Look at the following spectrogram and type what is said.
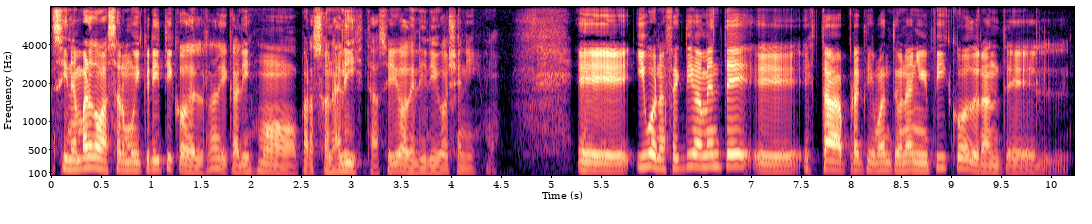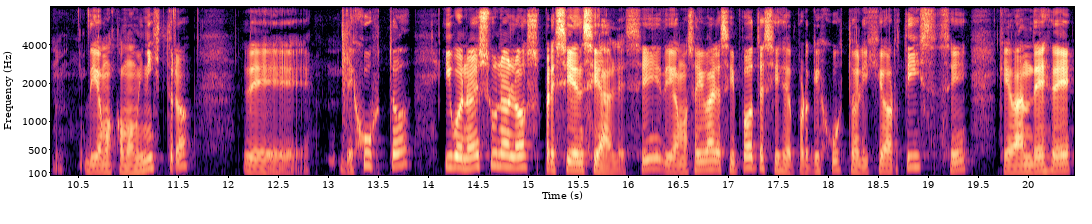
Sin embargo, va a ser muy crítico del radicalismo personalista ¿sí? o del irigoyenismo. Eh, y bueno, efectivamente eh, está prácticamente un año y pico durante, el, digamos, como ministro de, Justo. Y bueno, es uno de los presidenciables, ¿sí? Digamos, hay varias hipótesis de por qué Justo eligió a Ortiz, ¿sí? Que van desde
